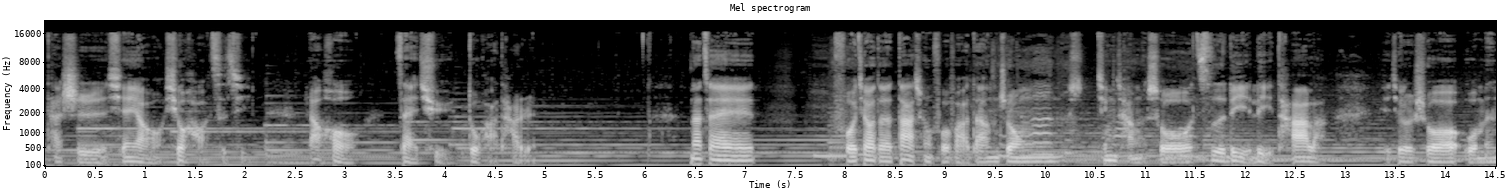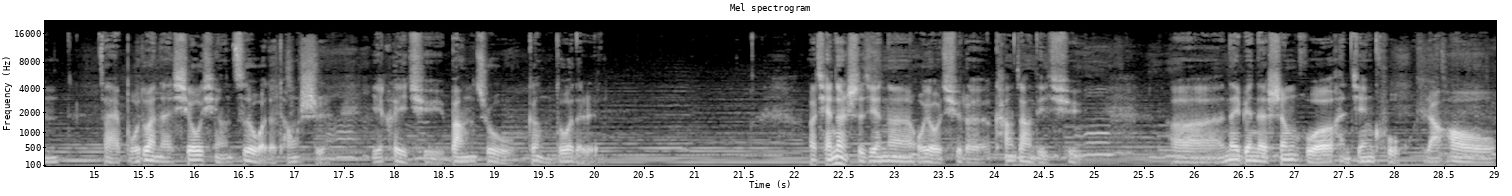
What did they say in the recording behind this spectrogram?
它是先要修好自己，然后再去度化他人。那在佛教的大乘佛法当中，经常说自利利他了，也就是说，我们在不断的修行自我的同时，也可以去帮助更多的人。呃，前段时间呢，我有去了康藏地区。呃，那边的生活很艰苦，然后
